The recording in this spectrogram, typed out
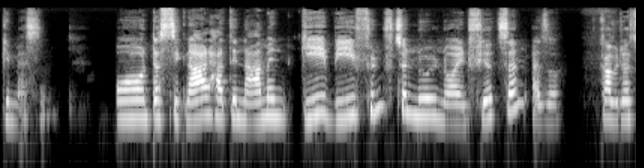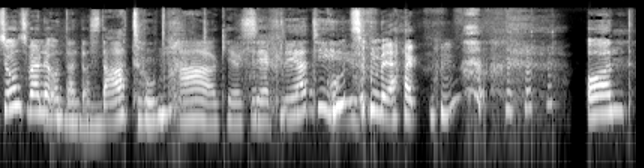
gemessen. Und das Signal hat den Namen GW150914, also Gravitationswelle und dann das Datum. Ah, okay, okay. Sehr kreativ. Gut zu merken. Und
